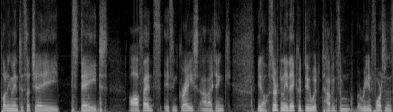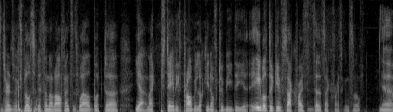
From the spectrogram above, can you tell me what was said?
putting him into such a staid offense isn't great, and I think, you know, certainly they could do with having some reinforcements in terms of explosiveness in that offense as well. But uh, yeah, like Staley's probably lucky enough to be the uh, able to give sacrifices instead of sacrificing himself. Yeah.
